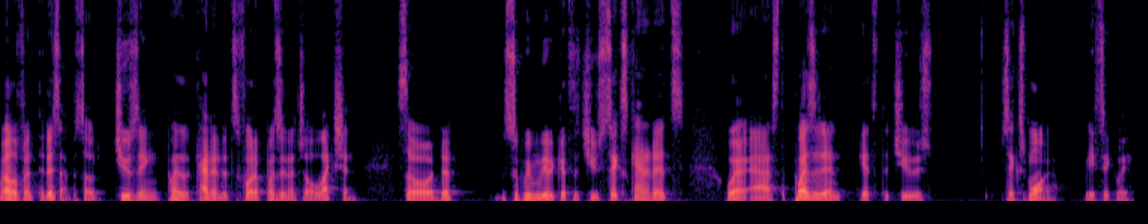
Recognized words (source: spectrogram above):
relevant to this episode, choosing pres- candidates for the presidential election. So the supreme leader gets to choose six candidates, whereas the president gets to choose six more, basically.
